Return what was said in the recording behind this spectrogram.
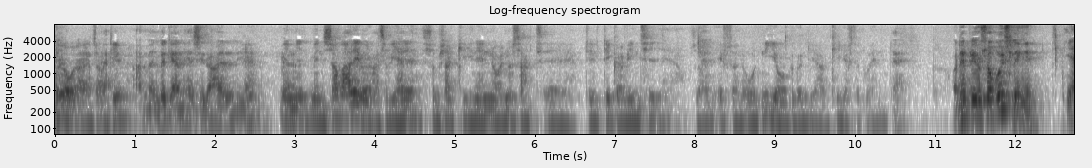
Jo, jo, altså, Ja, ja. det, ja, man vil gerne have sit eget alligevel. ja. Men, men så var det jo, altså vi havde som sagt kigget hinanden i øjnene og sagt, øh, det, det gør vi en tid her. Så efter en 8-9 år begyndte jeg at kigge efter noget andet. Og det blev så Ryslinge. Ja,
